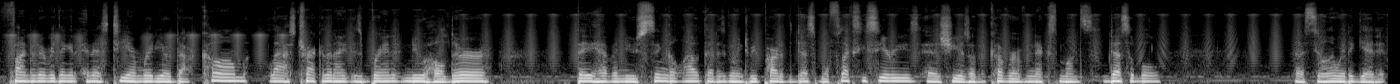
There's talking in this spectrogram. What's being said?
Find out everything at nstmradio.com. Last track of the night is brand new Hulder. They have a new single out that is going to be part of the Decibel Flexi series, as she is on the cover of next month's Decibel. That's the only way to get it.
